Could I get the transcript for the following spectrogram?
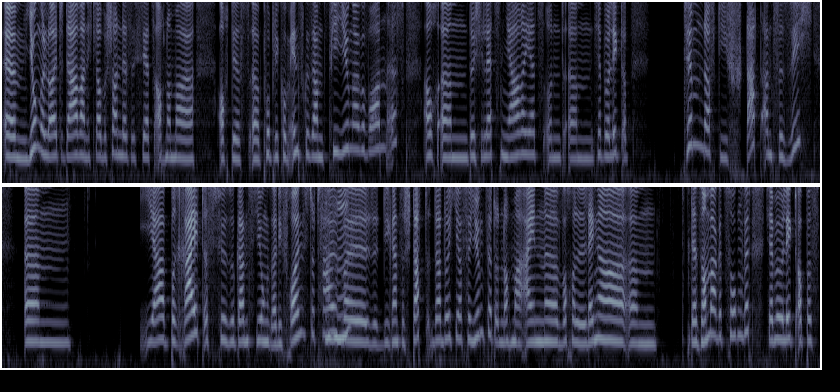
ähm, junge Leute da waren. Ich glaube schon, dass es jetzt auch nochmal auch das äh, Publikum insgesamt viel jünger geworden ist, auch ähm, durch die letzten Jahre jetzt. Und ähm, ich habe überlegt, ob Timmendorf, die Stadt an für sich, ähm, ja, bereit ist für so ganz Jungs. Also die freuen sich total, Mhm. weil die ganze Stadt dadurch ja verjüngt wird und nochmal eine Woche länger ähm, der Sommer gezogen wird. Ich habe überlegt, ob es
